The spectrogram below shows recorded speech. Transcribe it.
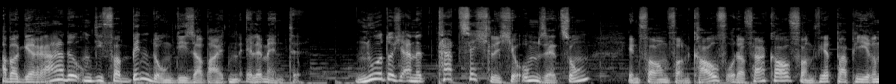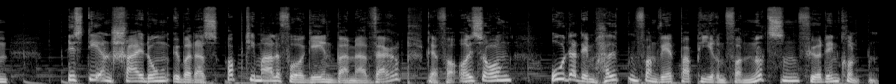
aber gerade um die Verbindung dieser beiden Elemente. Nur durch eine tatsächliche Umsetzung in Form von Kauf oder Verkauf von Wertpapieren ist die Entscheidung über das optimale Vorgehen beim Erwerb, der Veräußerung oder dem Halten von Wertpapieren von Nutzen für den Kunden.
